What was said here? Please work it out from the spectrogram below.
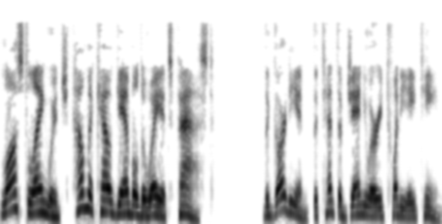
Lost Language, How Macau Gambled Away Its Past. The Guardian, 10 January 2018.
